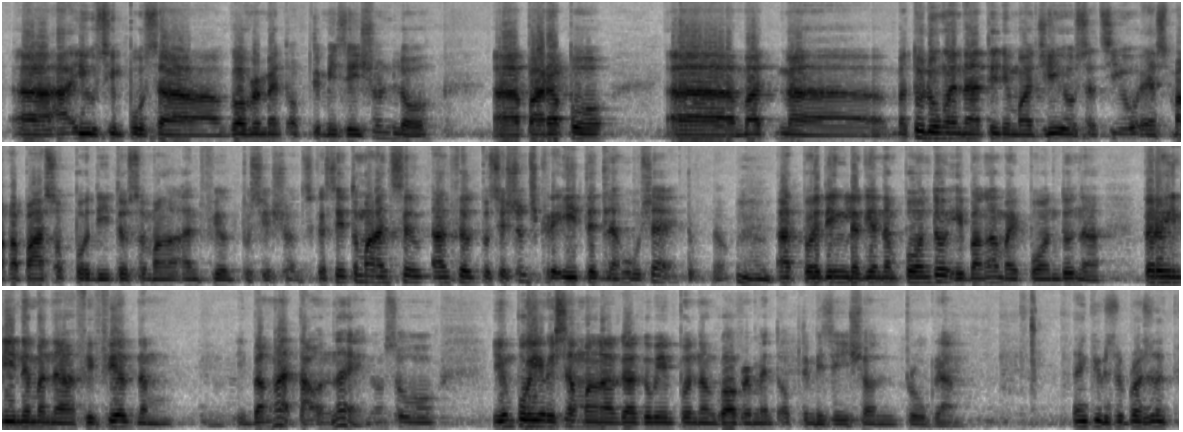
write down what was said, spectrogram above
uh, ayusin po sa government optimization law uh, para po uh, mat, ma- matulungan natin yung mga GOs at COS makapasok po dito sa mga unfilled positions. Kasi itong mga unfilled, unfilled positions, created na ho siya eh. No? At pwedeng lagyan ng pondo, iba nga may pondo na, pero hindi naman na filled ng iba nga, taon na eh. No? So, yun po yung isang mga gagawin po ng government optimization program. Thank you, Mr. President.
